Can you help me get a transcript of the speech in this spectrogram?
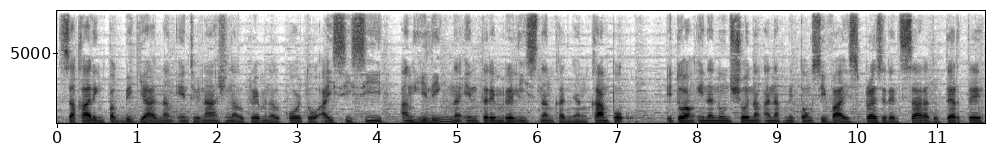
sakaling pagbigyan ng International Criminal Court o ICC ang hiling na interim release ng kanyang kampo. Ito ang inanunsyo ng anak nitong si Vice President Sara Duterte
